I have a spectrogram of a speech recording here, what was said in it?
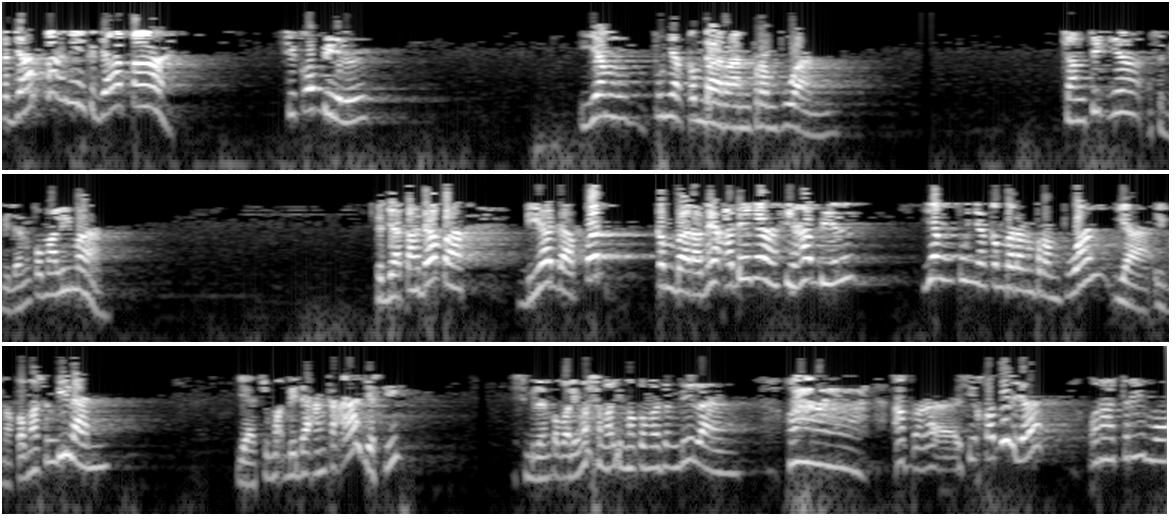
kejatah nih, kejatah. Si Kobil yang punya kembaran perempuan cantiknya 9,5. Kejatah dapat, dia dapat kembarannya adanya si Habil yang punya kembaran perempuan ya 5,9. Ya cuma beda angka aja sih. 9,5 sama 5,9. Wah, apa si Qabil ya? Orang terima.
